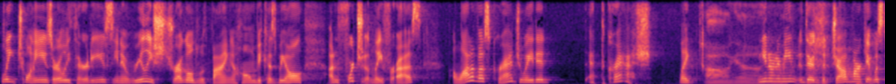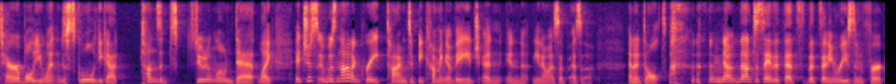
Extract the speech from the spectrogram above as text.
late 20s early 30s you know really struggled with buying a home because we all unfortunately for us a lot of us graduated at the crash like Oh yeah. you know what I mean? The, the job market was terrible. You went into school, you got tons of student loan debt. Like it just, it was not a great time to be coming of age and in, you know, as a, as a, an adult. now, not to say that that's that's any reason for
